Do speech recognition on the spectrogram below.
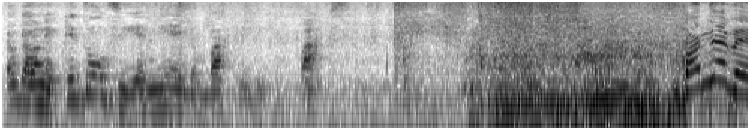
কালকে অনেকটি তুলছি নিয়ে এলাম বাড়তি দিকে পাকছি। কোন যাবে?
